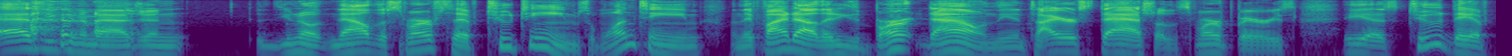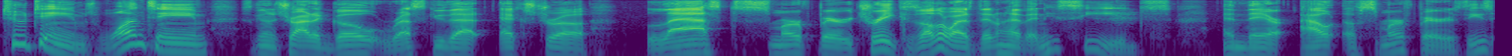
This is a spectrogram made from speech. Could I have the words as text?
as you can imagine, you know, now the Smurfs have two teams. One team, when they find out that he's burnt down the entire stash of the Smurf berries, he has two they have two teams. One team is going to try to go rescue that extra last Smurf berry tree because otherwise they don't have any seeds and they are out of Smurf berries. These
